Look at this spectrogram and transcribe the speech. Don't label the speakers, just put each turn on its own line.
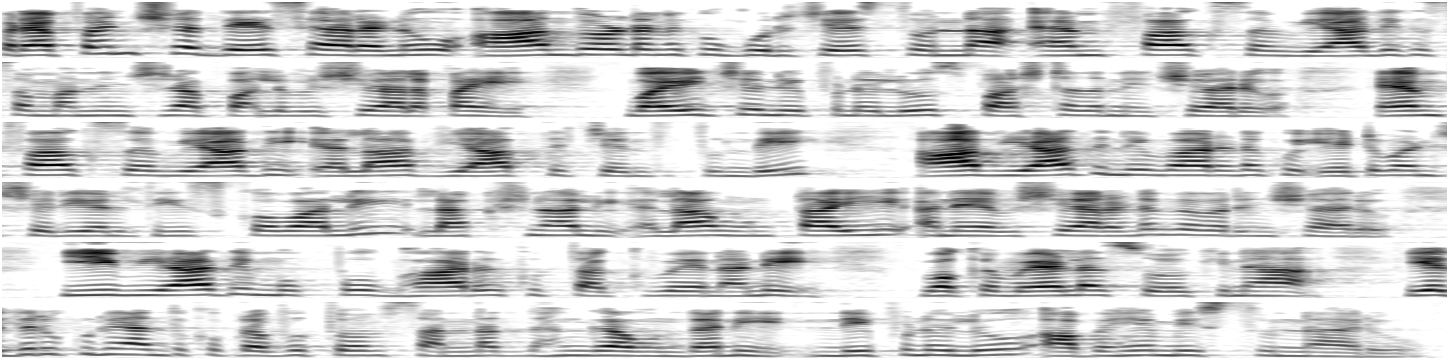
ప్రపంచ దేశాలను ఆందోళనకు గురిచేస్తున్న ఎంఫాక్స్ వ్యాధికి సంబంధించిన పలు విషయాలపై వైద్య నిపుణులు స్పష్టతనిచ్చారు. ఎంఫాక్స్ వ్యాధి ఎలా వ్యాప్తి చెందుతుంది? ఆ వ్యాధి నివారణకు ఎటువంటి చర్యలు తీసుకోవాలి? లక్షణాలు ఎలా ఉంటాయి? అనే విషయాలను వివరించారు. ఈ వ్యాధి ముప్పు భారత్కు తక్కువేనని ఒకవేళ సోకినా ఎదుర్కొనేందుకు ప్రభుత్వం సన్నద్ధంగా ఉందని నిపుణులు అభయమిస్తున్నారు.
